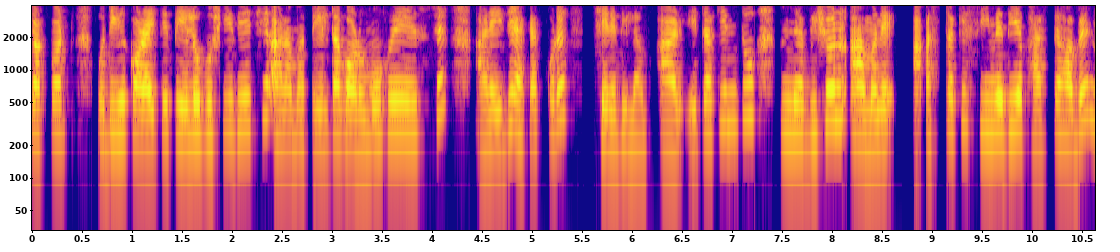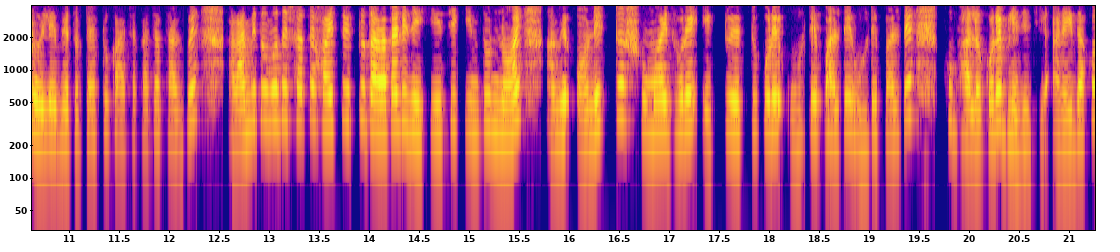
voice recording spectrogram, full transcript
চটপট ওদিকে কড়াইতে তেলও বসিয়ে দিয়েছি আর আমার তেলটা গরমও হয়ে এসছে। আর এই যে এক এক করে ছেড়ে দিলাম। আর এটা কিন্তু ভীষণ মানে আঁচটাকে সিমে দিয়ে ভাজতে হবে, নইলে ভেতরটা একটু কাঁচা কাঁচা থাকবে। আর আমি তোমাদের সাথে হয়তো একটু তাড়াতাড়ি দেখিয়েছি, কিন্তু নয়, আমি অনেকটা সময় ধরে একটু একটু করে উল্টে পাল্টে উল্টে পাল্টে খুব ভালো করে ভেজেছি। আর এই দেখো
